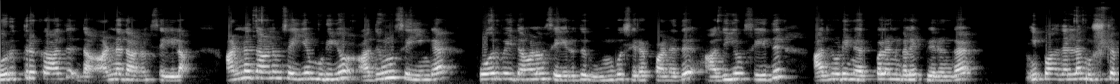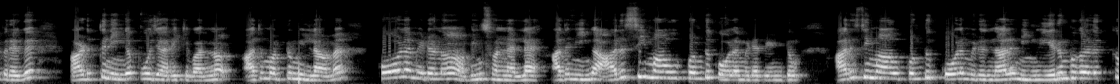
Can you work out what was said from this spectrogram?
ஒருத்தருக்காவது அன்னதானம் செய்யலாம். அன்னதானம் செய்ய முடியும் அதுவும் செய்யுங்க. போர்வை தானம் செய்யறது ரொம்ப சிறப்பானது. அதையும் செய்து அதனுடைய நற்பலன்களை பெறுங்க. இப்போ அதெல்லாம் முடிச்சிட்ட பிறகு அடுத்து நீங்க பூஜை அறைக்கு வரணும். அது மட்டும் இல்லாம கோலமிடணும் அப்படின்னு சொன்னல அதை நீங்க அரிசி மாவு கொண்டு கோலமிட வேண்டும். அரிசி மாவு கொண்டு கோலமிடுறதுனால நீங்க எறும்புகளுக்கு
